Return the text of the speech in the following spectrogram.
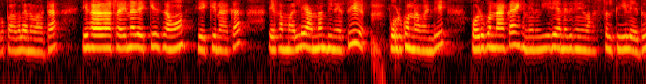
ఒక పగలు అనమాట ఇక ట్రైన్ అది ఎక్కేసాము. ఎక్కినాక ఇక మళ్ళీ అన్నం తినేసి పడుకున్నామండి. పడుకున్నాక ఇక నేను వీడియో అనేది నేను అస్సలు తీయలేదు.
